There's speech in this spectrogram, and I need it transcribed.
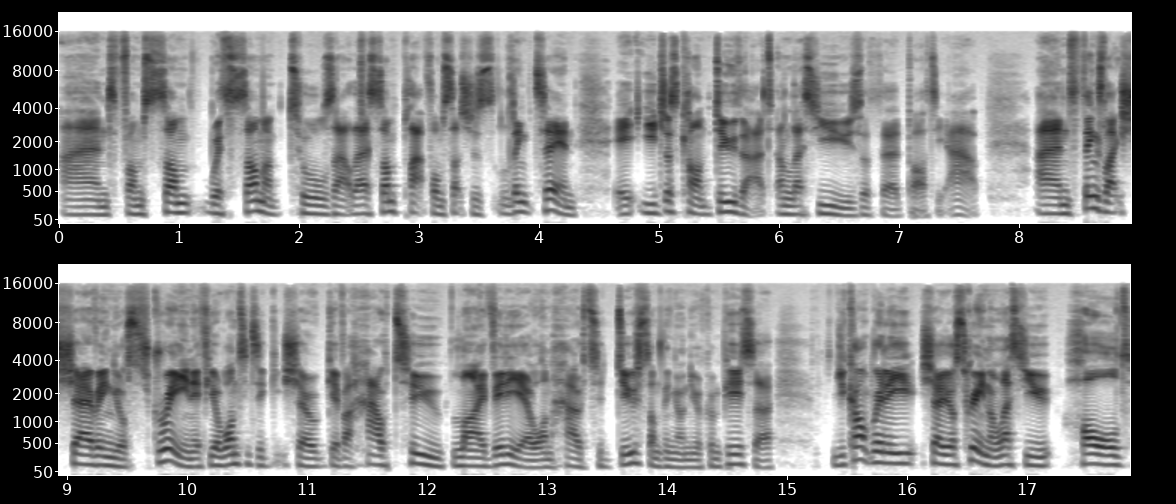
And from some, with some tools out there, some platforms such as LinkedIn, it, you just can't do that unless you use a third-party app. And things like sharing your screen, if you're wanting to show, give a how-to live video on how to do something on your computer, you can't really share your screen unless you hold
